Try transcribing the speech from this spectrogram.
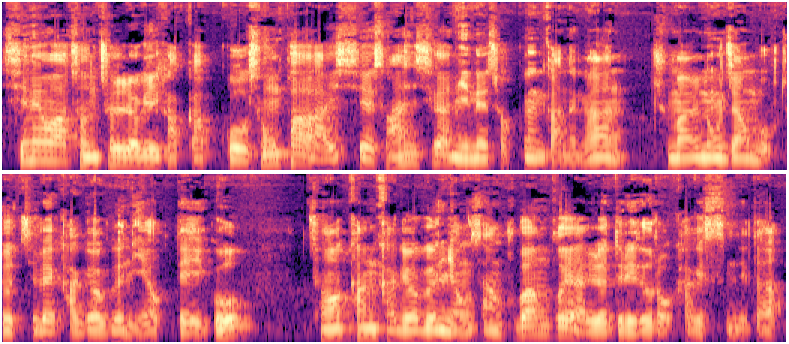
시내와 전철역이 가깝고 송파 IC에서 1시간 이내 접근 가능한 주말 농장 목조집의 가격은 2억대이고 정확한 가격은 영상 후반부에 알려드리도록 하겠습니다.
